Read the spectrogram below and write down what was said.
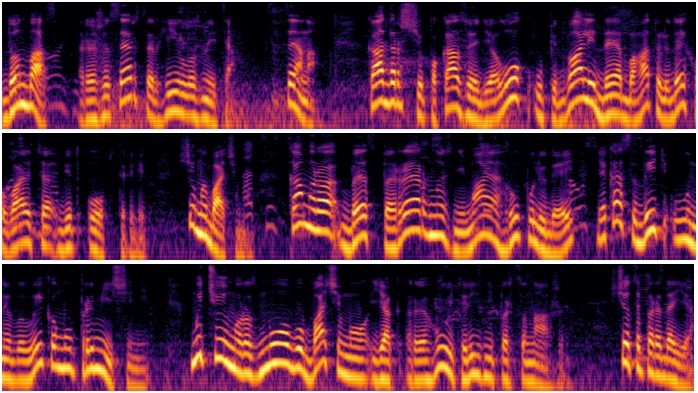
Донбас, режисер Сергій Лозниця. Сцена. Кадр, що показує діалог у підвалі, де багато людей ховаються від обстрілів. Що ми бачимо? Камера безперервно знімає групу людей, яка сидить у невеликому приміщенні. Ми чуємо розмову, бачимо, як реагують різні персонажі. Що це передає?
